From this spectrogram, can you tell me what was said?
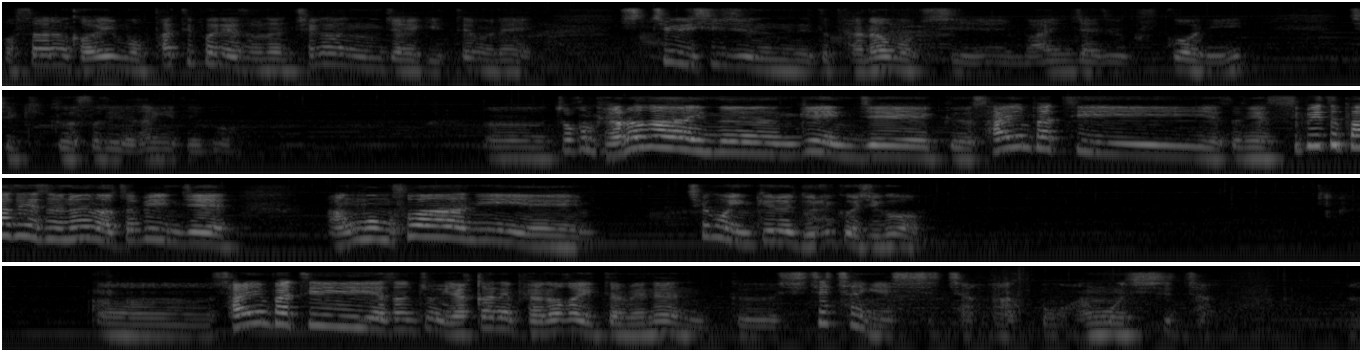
법사는 거의 뭐 파티펄에서는 최강자이기 때문에 17 시즌에도 변함없이 마인자들 국권이 지킬 것으로 예상이 되고 어, 조금 변화가 있는 게 이제 그 4인 파티에서 는 스피드 파티에서는 어차피 이제 악몽 소환이 최고 인기를 누릴 것이고 어, 4인 파티에서는 좀 약간의 변화가 있다면은 그 시체창이에요 시체창. 악몽, 악몽 시체창. 어,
